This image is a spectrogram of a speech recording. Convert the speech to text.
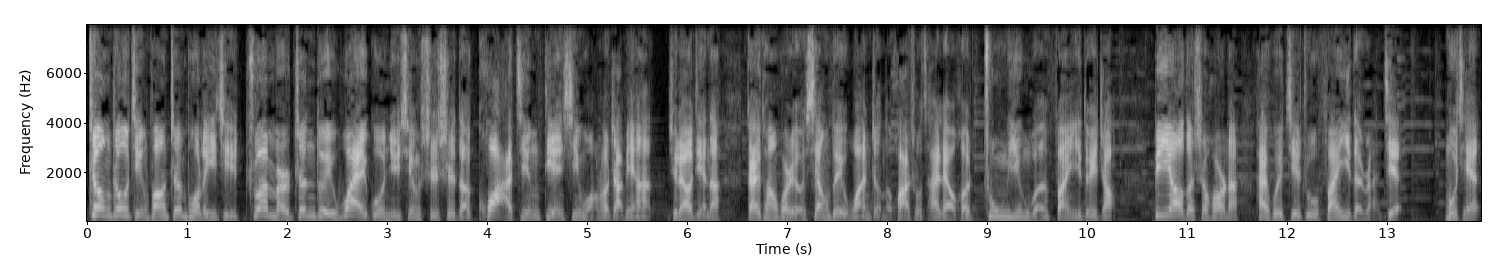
郑州警方侦破了一起专门针对外国女性实施的跨境电信网络诈骗案。据了解呢，该团伙有相对完整的话术材料和中英文翻译对照，必要的时候呢，还会借助翻译的软件。目前，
